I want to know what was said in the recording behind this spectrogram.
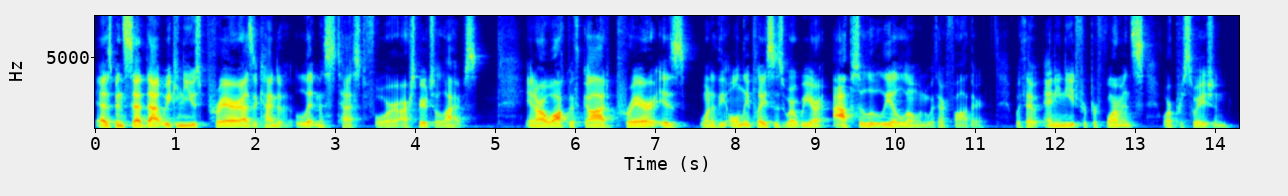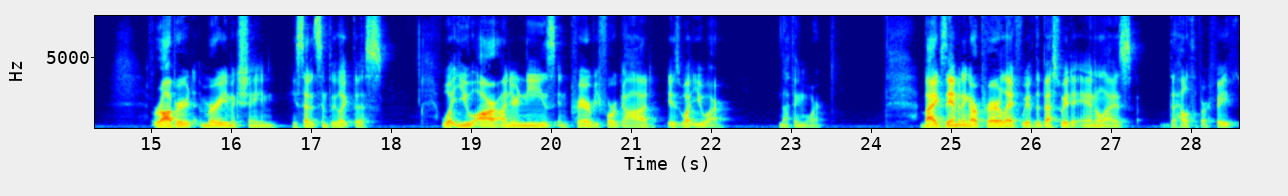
It has been said that we can use prayer as a kind of litmus test for our spiritual lives. In our walk with God, prayer is one of the only places where we are absolutely alone with our Father, without any need for performance or persuasion. Robert Murray M'Cheyne, he said it simply like this what you are on your knees in prayer before God is what you are, nothing more. By examining our prayer life, we have the best way to analyze the health of our faith.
